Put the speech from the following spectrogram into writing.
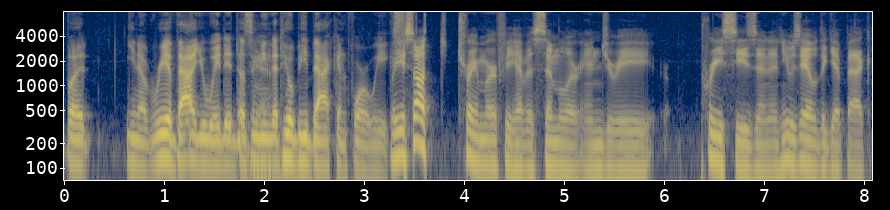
But you know, reevaluated doesn't mean that he'll be back in four weeks. Well, you saw Trey Murphy have a similar injury preseason, and he was able to get back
